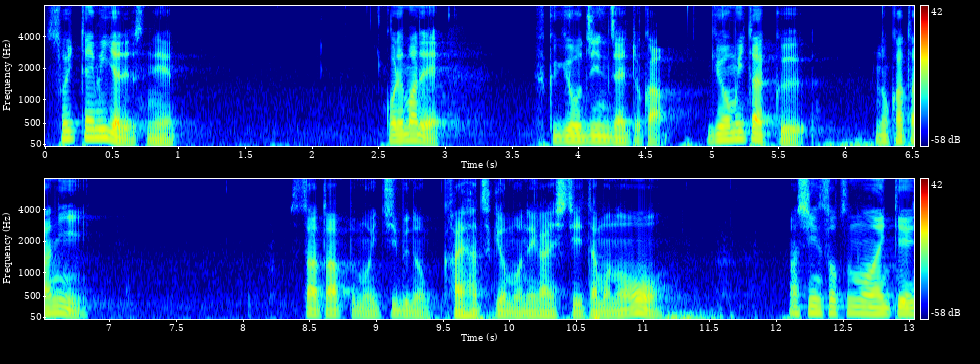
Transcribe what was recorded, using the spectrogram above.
そういった意味ではですね、これまで副業人材とか業務委託の方にスタートアップの一部の開発業務をお願いしていたものを、まあ、新卒の内定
